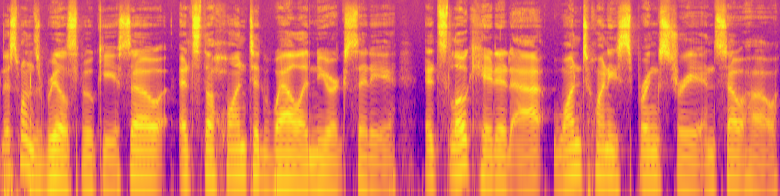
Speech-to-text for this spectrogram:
This one's real spooky. So it's the Haunted Well in New York City. It's located at 120 Spring Street in Soho.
